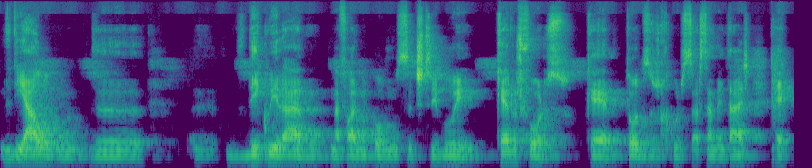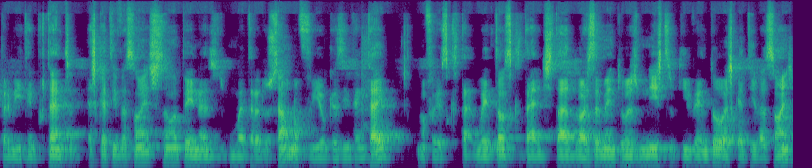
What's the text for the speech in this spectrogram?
de diálogo, de, de, equidade na forma como se distribui quer o esforço, quer todos os recursos orçamentais, é que permitem. Portanto, as cativações são apenas uma tradução, não fui eu que as inventei, não foi o, o então secretário de Estado do Orçamento, hoje ministro, que inventou as cativações,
